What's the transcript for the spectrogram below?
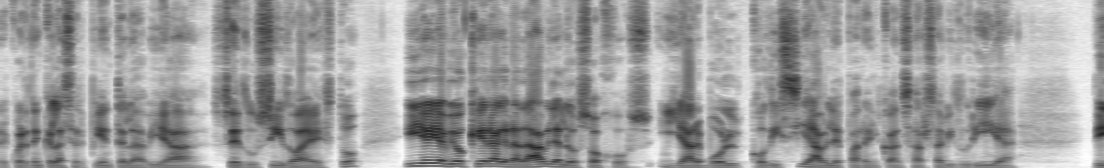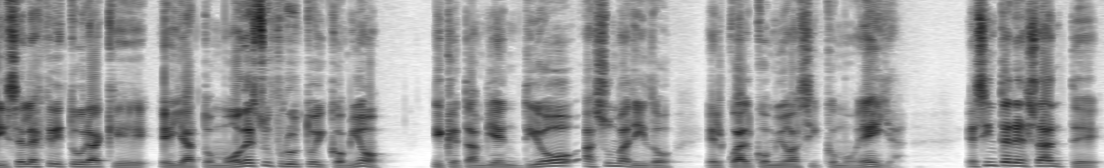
Recuerden que la serpiente la había seducido a esto y ella vio que era agradable a los ojos y árbol codiciable para alcanzar sabiduría. Dice la escritura que ella tomó de su fruto y comió y que también dio a su marido, el cual comió así como ella. Es interesante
